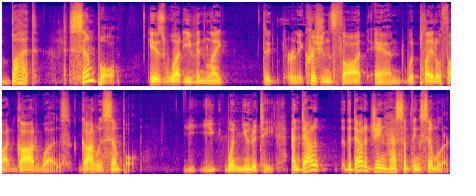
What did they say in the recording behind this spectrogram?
but simple is what even like the early Christians thought and what Plato thought God was. God was simple, one unity. And Tao, the Tao Te Ching has something similar.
